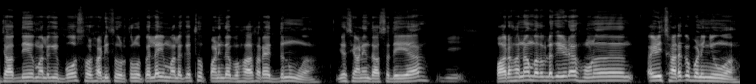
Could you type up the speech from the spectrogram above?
ਜਦ ਮਤਲਬ ਕਿ ਬਹੁਤ ਸਾਡੀ ਸੁਰਤ ਤੋਂ ਪਹਿਲਾਂ ਹੀ ਮਤਲਬ ਕਿ ਇੱਥੋਂ ਪਾਣੀ ਦਾ ਵਹਾਅ ਸਾਰਾ ਇੱਧਰ ਨੂੰ ਆ ਜੇ ਸਿਆਣੇ ਦੱਸਦੇ ਆ। ਜੀ। ਪਰ ਹਨਾ ਮਤਲਬ ਕਿ ਜਿਹੜਾ ਹੁਣ ਜਿਹੜੀ ਸੜਕ ਬਣੀ ਹੋ ਆ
